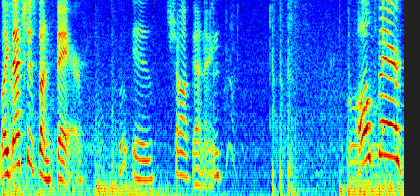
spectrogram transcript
Like, that's just unfair. Who is shotgunning? All's fair!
